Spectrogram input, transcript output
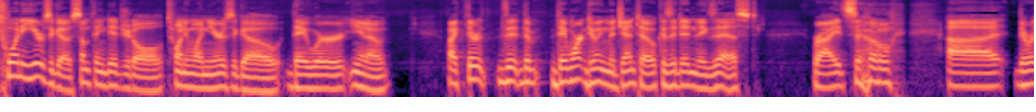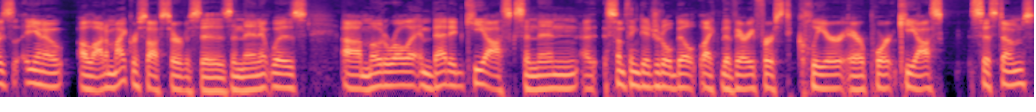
20 years ago, something digital, 21 years ago, they were, you know, like they're, they, they weren't doing Magento because it didn't exist. Right. So, uh, there was, you know, a lot of Microsoft services and then it was, uh, Motorola embedded kiosks. And then uh, something digital built like the very first clear airport kiosk systems.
